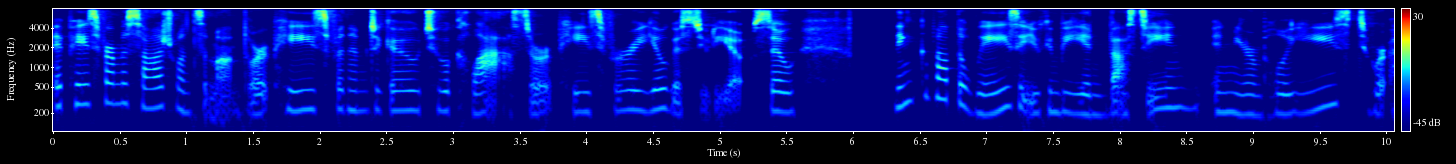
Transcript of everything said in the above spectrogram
it pays for a massage once a month, or it pays for them to go to a class, or it pays for a yoga studio. So think about the ways that you can be investing in your employees to where it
